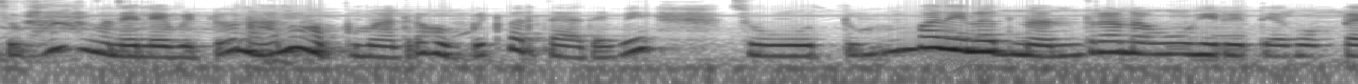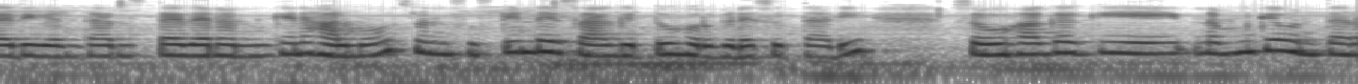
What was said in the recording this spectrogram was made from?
ಸುಮ್ಮನೆ ಮನೆಯಲ್ಲೇ ಬಿಟ್ಟು ನಾನು ಅಪ್ಪು ಮಾತ್ರ ಹೋಗ್ಬಿಟ್ಟು ಬರ್ತಾ ಇದ್ದೀವಿ. ಸೊ ತುಂಬ ದಿನದ ನಂತರ ನಾವು ಈ ರೀತಿಯಾಗಿ ಹೋಗ್ತಾ ಇದ್ದೀವಿ ಅಂತ ಅನಿಸ್ತಾ ಇದೆ. ನನಗೇನೆ ಆಲ್ಮೋಸ್ಟ್ ಒಂದು ಫಿಫ್ಟೀನ್ ಡೇಸ್ ಆಗಿತ್ತು ಹೊರಗಡೆ ಸುತ್ತಾಡಿ. ಸೊ ಹಾಗಾಗಿ ನಮಗೆ ಒಂಥರ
